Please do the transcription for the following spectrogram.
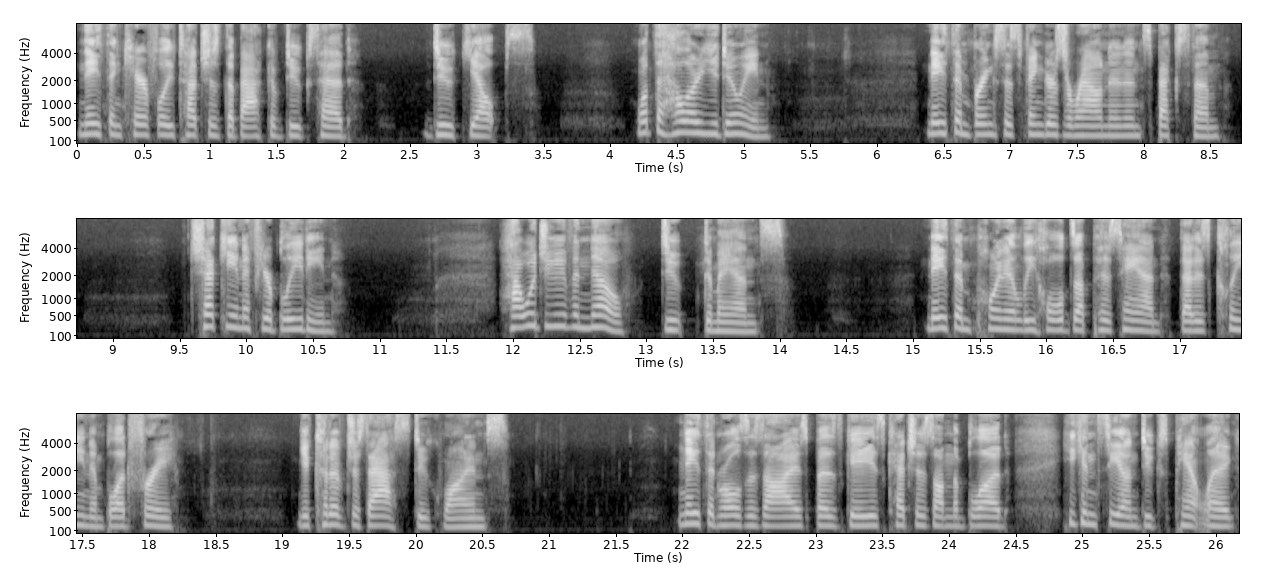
Nathan carefully touches the back of Duke's head. Duke yelps. What the hell are you doing? Nathan brings his fingers around and inspects them. Checking if you're bleeding. How would you even know? Duke demands. Nathan pointedly holds up his hand that is clean and blood free. You could have just asked, Duke whines. Nathan rolls his eyes, but his gaze catches on the blood he can see on Duke's pant leg.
